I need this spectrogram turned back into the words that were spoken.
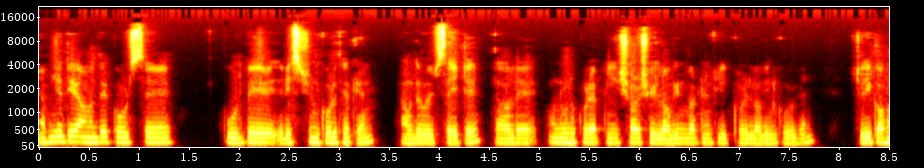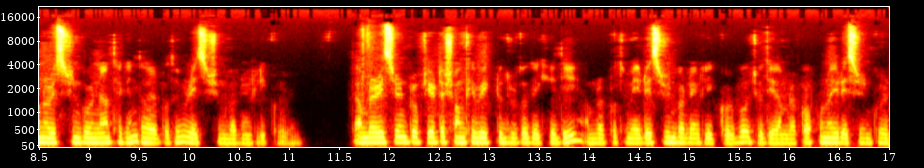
আপনি যদি আমাদের কোর্সে পূর্বে রেজিস্ট্রেশন করে থাকেন আমাদের ওয়েবসাইটে তাহলে অনুগ্রহ করে আপনি সরাসরি লগ ইন বাটন ক্লিক করে লগ ইন করবেন। যদি কখনো রেজিস্ট্রেশন করে না থাকেন, তাহলে প্রথমে রেজিস্ট্রেশন বাটন ক্লিক করবেন। আমরা রেজিস্ট্রেশন প্রক্রিয়াটা সংক্ষেপে একটু দ্রুত দেখিয়ে দিই। আমরা প্রথমে রেজিস্ট্রেশন বাটনে ক্লিক করব। যদি আমরা কখনোই রেজিস্ট্রেশন করে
